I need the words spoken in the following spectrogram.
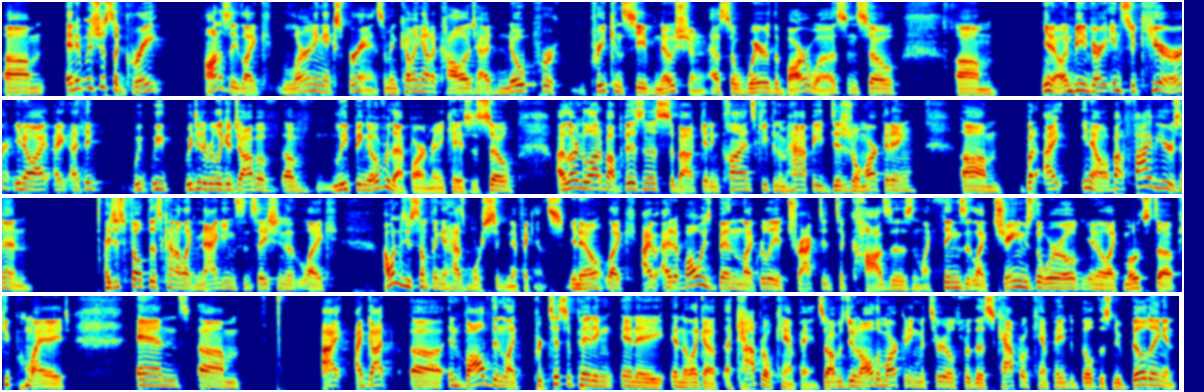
um, and it was just a great honestly like learning experience i mean coming out of college i had no pre- preconceived notion as to where the bar was and so um, you know and being very insecure you know i i, I think we, we, we did a really good job of, of leaping over that bar in many cases. So I learned a lot about business, about getting clients, keeping them happy, digital marketing. Um, but I, you know, about five years in, I just felt this kind of like nagging sensation that like, I want to do something that has more significance, you know? Like I, I've always been like really attracted to causes and like things that like change the world, you know, like most uh, people my age. And um, I I got uh, involved in like participating in a in a, like a, a capital campaign. So I was doing all the marketing materials for this capital campaign to build this new building, and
